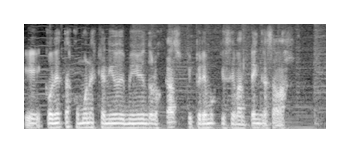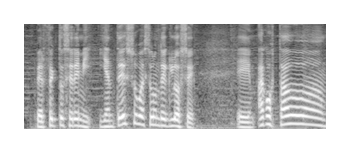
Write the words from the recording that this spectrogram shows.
eh, con estas comunas que han ido disminuyendo los casos, que esperemos que se mantenga esa baja. Perfecto, Seremi. Y ante eso voy a hacer un desglose. Eh, ¿Ha costado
